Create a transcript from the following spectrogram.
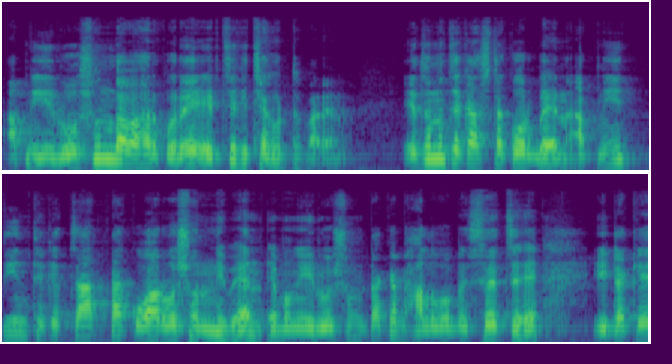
আপনি রসুন ব্যবহার করে এর চিকিৎসা করতে পারেন। এজন্য যে কাজটা করবেন, আপনি তিন থেকে চারটা কোয়া রসুন নেবেন এবং এই রসুনটাকে ভালোভাবে সেচে এটাকে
